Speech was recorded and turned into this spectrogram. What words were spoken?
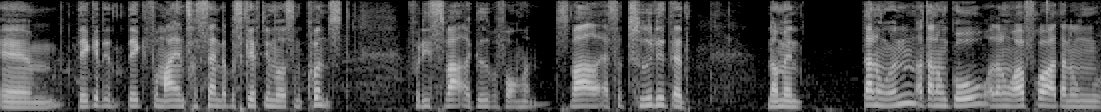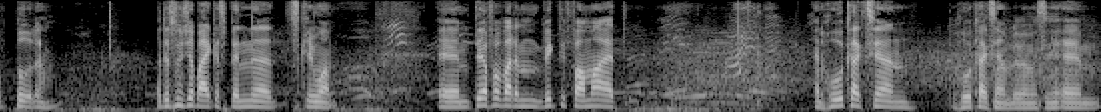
øhm, det, er ikke, det, det er ikke for mig interessant at beskæftige mig som kunst, fordi svaret er givet på forhånd. Svaret er så tydeligt, at når man, der er nogle onde, og der er nogle gode, og der er nogle ofre, og der er nogle bødler. Og det synes jeg bare ikke er spændende at skrive om. Øhm, derfor var det vigtigt for mig, at, at hovedkarakteren, hovedkarakteren bliver man sige, øhm,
